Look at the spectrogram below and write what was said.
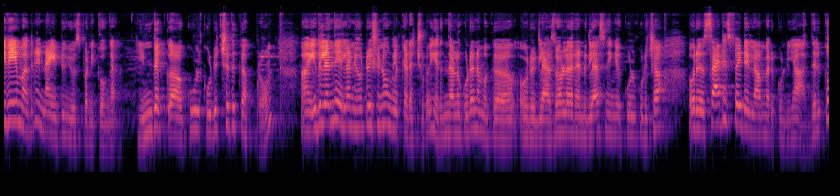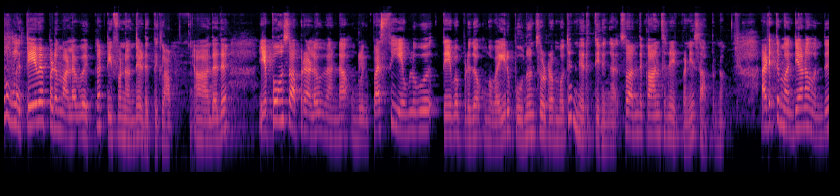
இதே மாதிரி நைட்டும் யூஸ் பண்ணிக்கோங்க. இந்த கூழ் குடித்ததுக்கப்புறம் இதுலேருந்து எல்லா நியூட்ரிஷனும் உங்களுக்கு கிடச்சிடும். இருந்தாலும் கூட நமக்கு ஒரு கிளாஸோ இல்லை ரெண்டு கிளாஸ் நீங்கள் கூழ் குடித்தா ஒரு சாட்டிஸ்ஃபைடு இல்லாமல் இருக்கும் இல்லையா? அதற்கு உங்களுக்கு தேவைப்படும் அளவுக்கு டிஃபன் வந்து எடுத்துக்கலாம். அதாவது எப்பவும் சாப்பிட்ற அளவு வேண்டாம். உங்களுக்கு பசி எவ்வளவு தேவைப்படுதோ உங்கள் வயிறு போதும்னு சொல்கிற போது நிறுத்திடுங்க. ஸோ அந்த கான்சன்ட்ரேட் பண்ணி சாப்பிடணும். அடுத்து மத்தியானம் வந்து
